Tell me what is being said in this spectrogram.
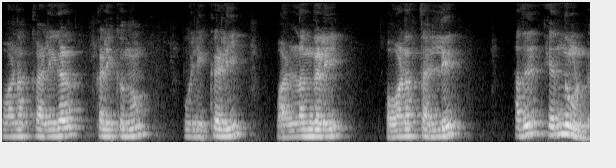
ഓണക്കളികൾ കളിക്കുന്നു പുലിക്കളി വള്ളംകളി ഓണത്തല്ല് അത് എന്നുമുണ്ട്.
